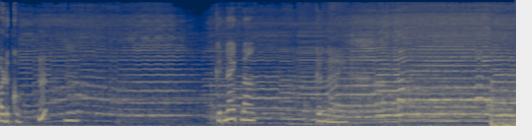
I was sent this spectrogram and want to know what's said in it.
పడుకో? గుడ్ నైట్ మా గుడ్ నైట్ you.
